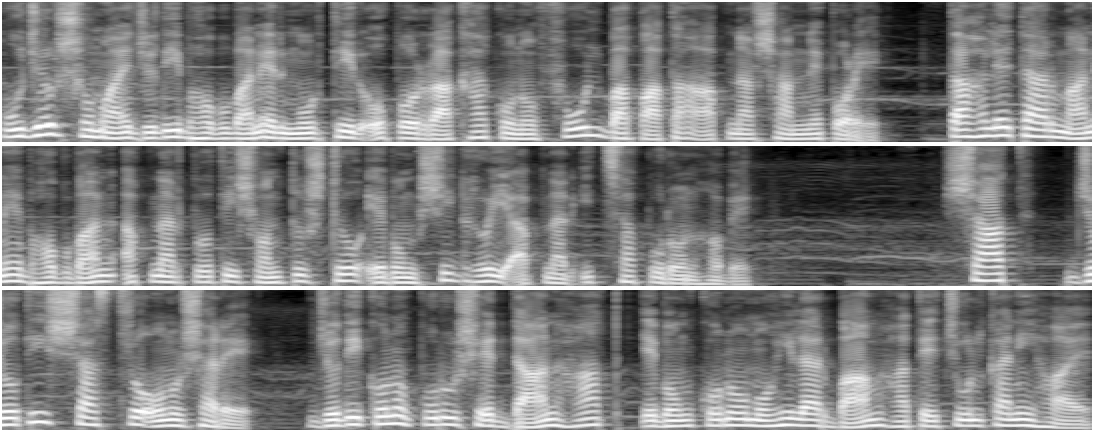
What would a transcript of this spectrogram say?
পুজোর সময় যদি ভগবানের মূর্তির ওপর রাখা কোনো ফুল বা পাতা আপনার সামনে পড়ে তাহলে তার মানে ভগবান আপনার প্রতি সন্তুষ্ট এবং শীঘ্রই আপনার ইচ্ছা পূরণ হবে। সাত, জ্যোতিষশাস্ত্র অনুসারে, যদি কোনো পুরুষের ডান হাত এবং কোনো মহিলার বাম হাতে চুলকানি হয়,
